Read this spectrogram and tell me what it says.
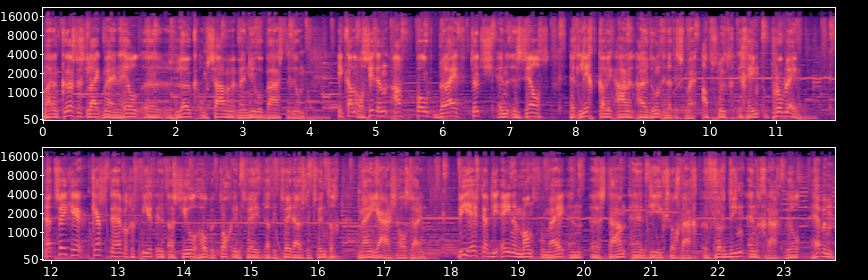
maar een cursus lijkt mij een heel uh, leuk om samen met mijn nieuwe baas te doen. Ik kan al zitten, af, poot, blijf, touch en zelfs het licht kan ik aan en uitdoen... en dat is voor mij absoluut geen probleem. Na twee keer kerst te hebben gevierd in het asiel... hoop ik toch in twee, dat in 2020 mijn jaar zal zijn. Wie heeft er die ene mand voor mij en, uh, staan... en die ik zo graag verdien en graag wil hebben?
